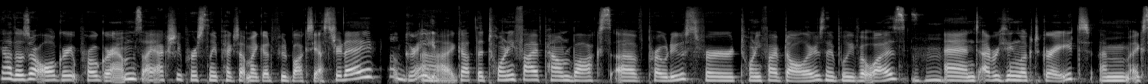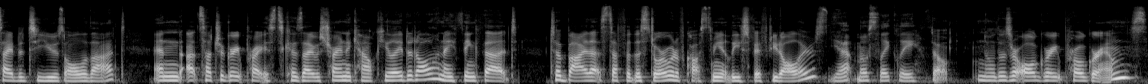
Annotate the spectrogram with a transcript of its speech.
Yeah, those are all great programs. I actually personally picked up my Good Food box yesterday. Oh, great. Uh, I got the 25 pound box of produce for $25, I believe it was. Mm-hmm. And everything looked great. I'm excited to use all of that. And at such a great price because I was trying to calculate it all. And I think that to buy that stuff at the store would have cost me at least $50. Yeah, most likely. So, no, those are all great programs.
